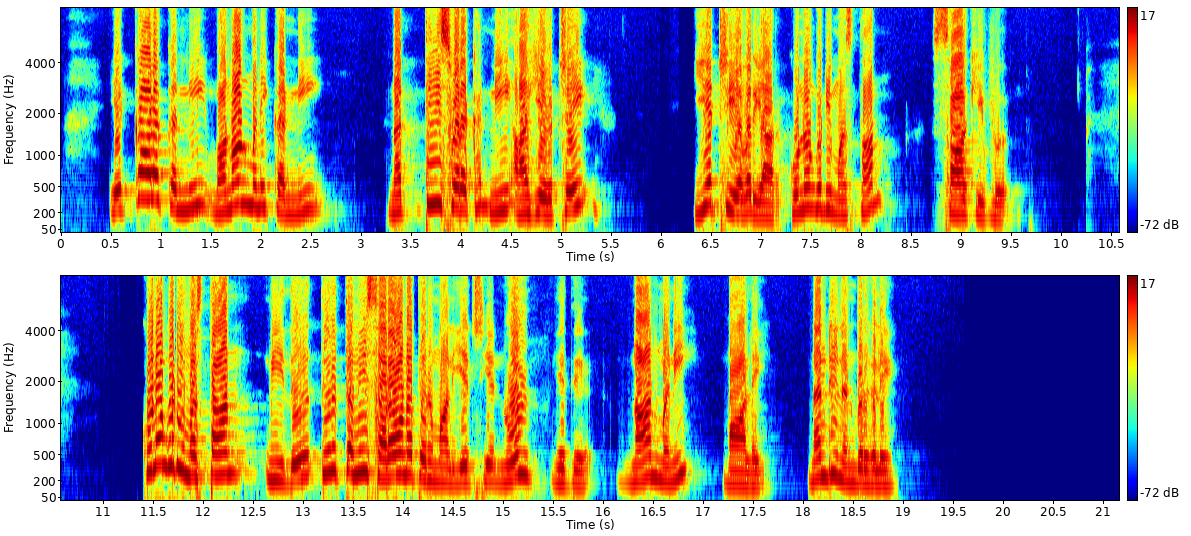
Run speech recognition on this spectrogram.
எக்கால கன்னி மனோன்மணி கன்னி நத்தீஸ்வர கன்னி ஆகியவற்றை இயற்றியவர் யார்? குணங்குடி மஸ்தான் சாகிபு குணங்குடி மஸ்தான் மீது திருத்தணி சரவண பெருமாள் இயற்றிய நூல் எது? நான்மணி மாலை. நன்றி நண்பர்களே.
